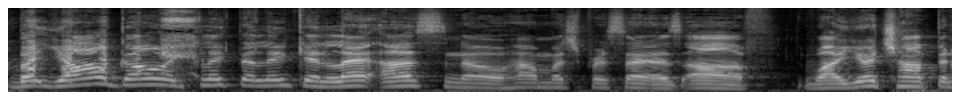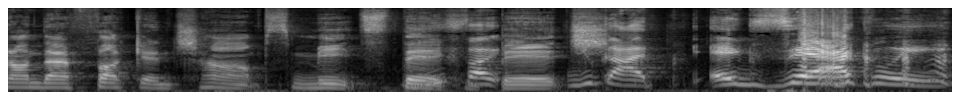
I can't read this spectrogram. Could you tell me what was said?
But y'all go and click the link and let us know how much percent is off while you're chomping on that fucking chomps meat you, stick, fuck- bitch. you got exactly.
